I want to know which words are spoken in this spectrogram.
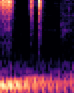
you.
